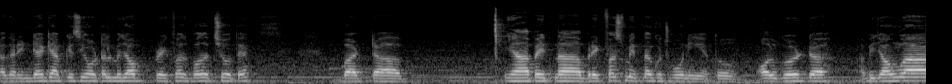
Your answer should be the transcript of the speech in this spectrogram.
अगर इंडिया के आप किसी होटल में जाओ ब्रेकफास्ट बहुत अच्छे होते हैं। बट uh, यहाँ पे इतना ब्रेकफास्ट में इतना कुछ वो नहीं है। तो ऑल गुड अभी जाऊँगा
